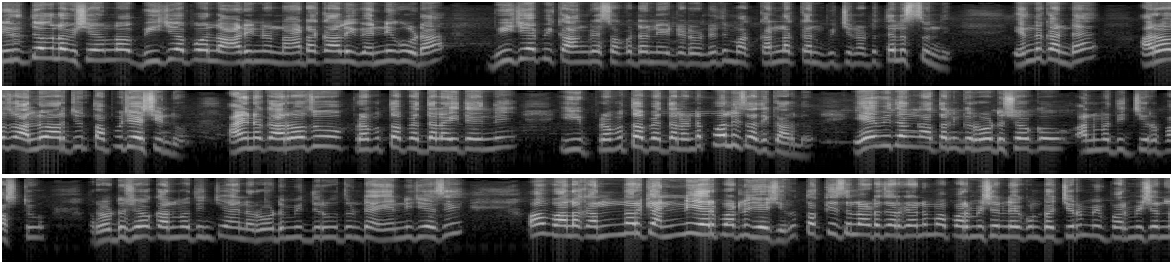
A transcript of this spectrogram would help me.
నిరుద్యోగుల విషయంలో బీజేపీ వాళ్ళు ఆడిన నాటకాలు ఇవన్నీ కూడా బీజేపీ కాంగ్రెస్ ఒకటనేటటువంటిది మాకు కళ్ళకు కనిపించినట్టు తెలుస్తుంది. ఎందుకంటే ఆ రోజు అల్లు అర్జున్ తప్పు చేసిండు. ఆయనకు ఆ రోజు ప్రభుత్వ పెద్దలు అయితేంది ఈ ప్రభుత్వ పెద్దలు అంటే పోలీస్ అధికారులు. ఏ విధంగా అతనికి రోడ్డు షోకు అనుమతించారు ఫస్ట్? రోడ్డు షోకు అనుమతించి ఆయన రోడ్డు మీద తిరుగుతుంటే అవన్నీ చేసి వాళ్ళకి అందరికీ అన్ని ఏర్పాట్లు చేసిరు తొక్కిసలాట జరగానే మా పర్మిషన్ లేకుండా వచ్చారు. మీ పర్మిషన్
